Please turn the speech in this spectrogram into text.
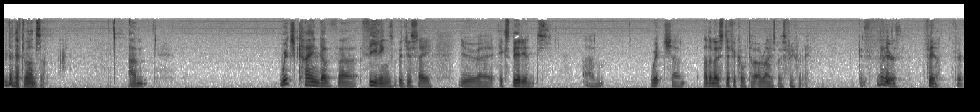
you don't have to answer. Um, which kind of uh, feelings would you say you uh, experience um, which um, are the most difficult to arise most frequently? Can, you don't Fear. fear. Fear.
